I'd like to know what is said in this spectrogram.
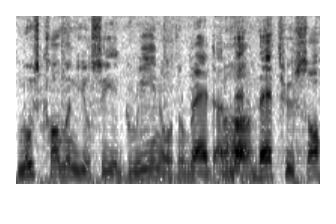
most common you'll see a green or the red, and Uh-huh. they're, they're too soft.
